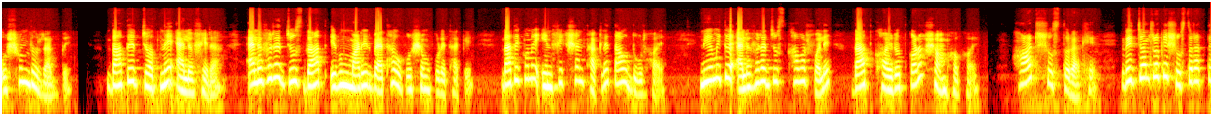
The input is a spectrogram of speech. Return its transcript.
ও সুন্দর রাখবে। দাঁতের যত্নে অ্যালোভেরা। অ্যালোভেরার জুস দাঁত এবং মাড়ির ব্যথা উপশম করে থাকে। দাঁতে কোনো ইনফেকশন থাকলে তাও দূর হয়। নিয়মিত অ্যালোভেরা জুস খাওয়ার ফলে দাঁত ক্ষয়রোধ করা সম্ভব হয়। হার্ট সুস্থ রাখে। হৃদযন্ত্রকে সুস্থ রাখতে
